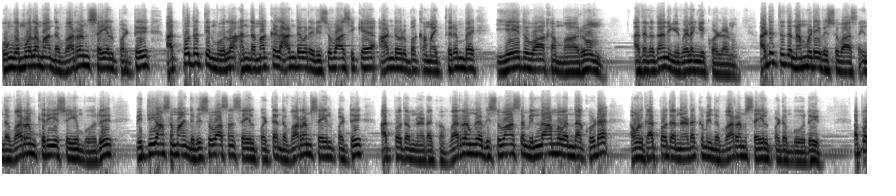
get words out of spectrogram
உங்க மூலமா அந்த வரம் செயல்பட்டு அற்புதத்தின் மூலம் அந்த மக்கள் ஆண்டவரை விசுவாசிக்க ஆண்டவர் பக்கமாய் திரும்ப ஏதுவாக மாறும். அதில் தான் நீங்க விளங்கி கொள்ளணும். அடுத்தது நம்முடைய விசுவாசம். இந்த வரம் கிரியை செய்யும் போது வித்தியாசமா இந்த விசுவாசம் செயல்பட்டு அந்த வரம் செயல்பட்டு அற்புதம் நடக்கும். வர்றவங்க விசுவாசம் இல்லாம வந்தா கூட அவங்களுக்கு அற்புதம் நடக்கும். இந்த வரம் செயல்படும் போது அப்போ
